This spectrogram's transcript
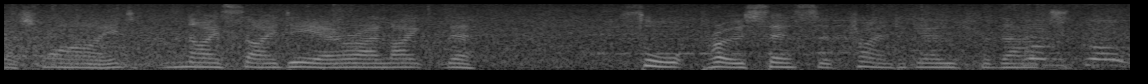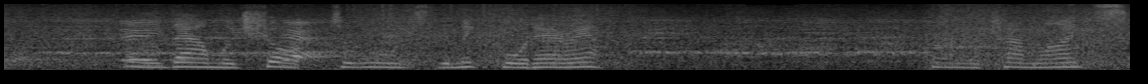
That's wide. Nice idea. I like the thought process of trying to go for that little downward shot towards the midcourt area. On the tram lights.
